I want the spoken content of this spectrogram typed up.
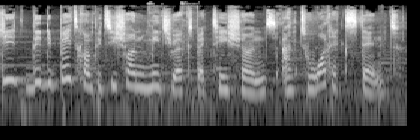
Did the debate competition meet your expectations and to what extent?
